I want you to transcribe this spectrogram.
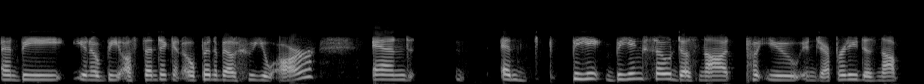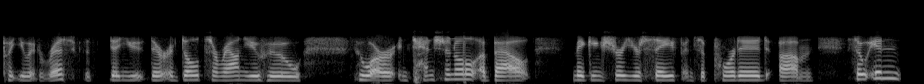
and be you know be authentic and open about who you are, and and being being so does not put you in jeopardy, does not put you at risk. That you there are adults around you who who are intentional about making sure you're safe and supported. Um, so in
